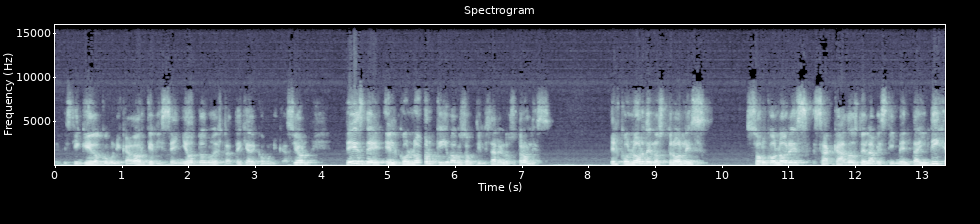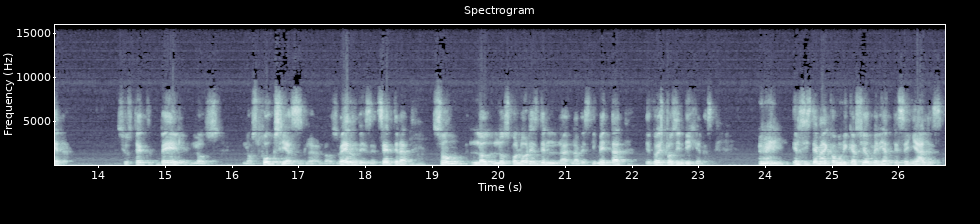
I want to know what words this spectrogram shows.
el distinguido comunicador que diseñó toda una estrategia de comunicación desde el color que íbamos a utilizar en los troles. El color de los troles son colores sacados de la vestimenta indígena. Si usted ve los, los fucsias, los verdes, etcétera, son los colores de la, vestimenta de nuestros indígenas. El sistema de comunicación mediante señales.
